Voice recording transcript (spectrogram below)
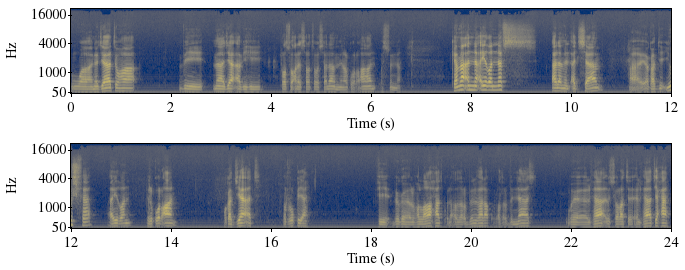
ونجاتها بما جاء به الرسول عليه الصلاة والسلام من القرآن والسنة. كما أن أيضا نفس ألم الأجسام؟ قد يشفى أيضا بالقرآن وقد جاءت الرقية في الله أحد قل أعوذ برب الفلق قل أعوذ برب الناس وسورة الفاتحة.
